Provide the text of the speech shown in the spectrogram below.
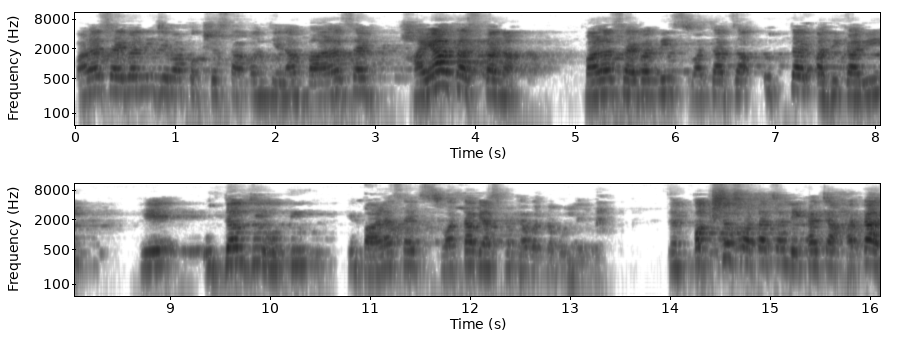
बाळासाहेबांनी जेव्हा पक्ष स्थापन केला बाळासाहेब हयात असताना बाळासाहेबांनी स्वतःचा उत्तर अधिकारी हे उद्धवजी होती हे बाळासाहेब स्वतः व्यासपीठावर बोललेले जर पक्ष स्वतःच्या लेखाच्या हातात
